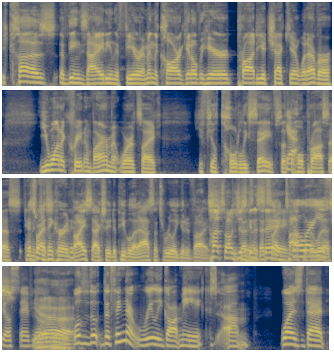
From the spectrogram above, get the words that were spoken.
because of the anxiety and the fear. I'm in the car, get over here, prod you, check you, whatever. You want to create an environment where it's like you feel totally safe, so that the whole process. and That's it why I think her advice, actually, to people that ask, that's really good advice. That's what I was just gonna say. Like top Go of where the you list. feel safe. Yeah. Yeah. Well, the the thing that really got me 'cause, um, was that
